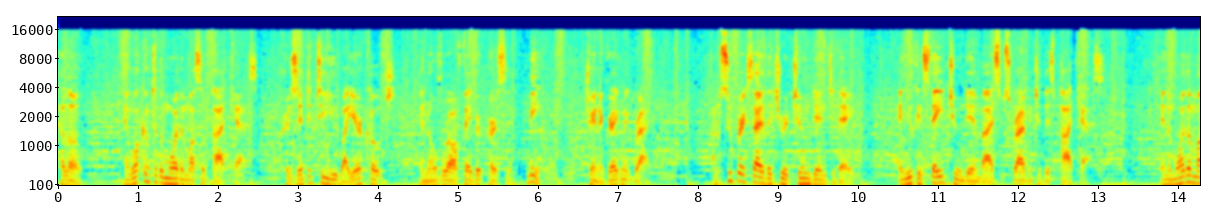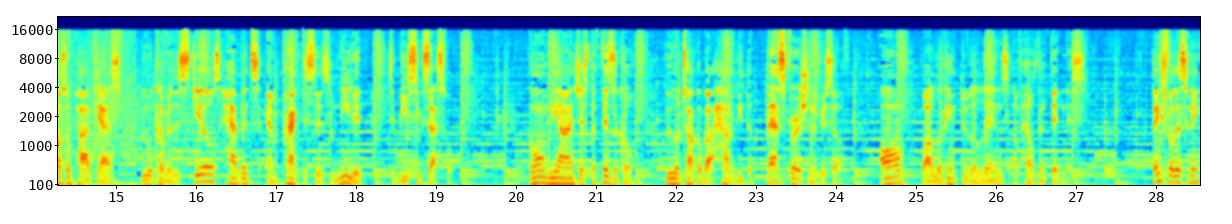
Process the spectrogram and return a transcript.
Hello, and welcome to the More Than Muscle podcast, presented to you by your coach and overall favorite person, me, trainer Greg McBride. I'm super excited that you are tuned in today, and you can stay tuned in by subscribing to this podcast. In the More Than Muscle podcast, we will cover the skills, habits, and practices needed to be successful. Going beyond just the physical, we will talk about how to be the best version of yourself, all while looking through the lens of health and fitness. Thanks for listening,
